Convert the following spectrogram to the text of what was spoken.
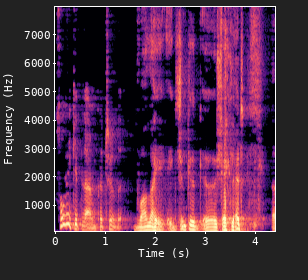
sol ekipler mi kaçırdı? Vallahi e, çünkü e, şeyler e,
